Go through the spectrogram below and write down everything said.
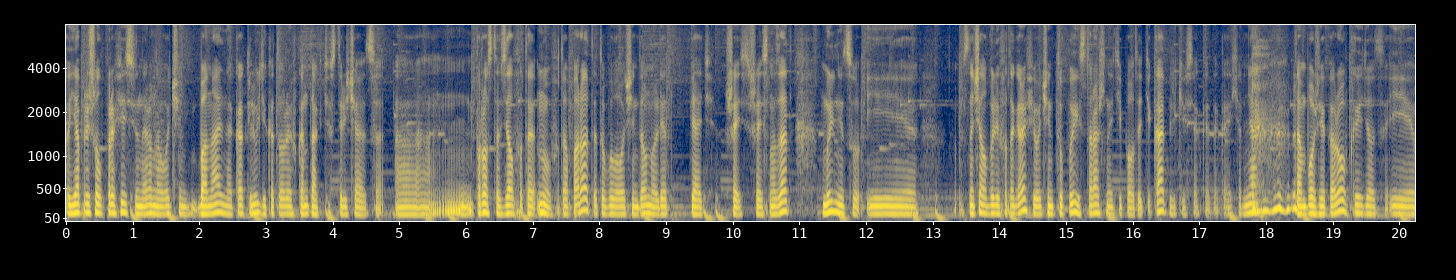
я пришел в профессию, наверное, очень банально, как люди, которые ВКонтакте встречаются. А, просто взял фото, ну, фотоаппарат, это было очень давно, лет 5-6 назад, мыльницу, и Сначала были фотографии очень тупые, страшные, типа вот эти капельки, всякая такая херня. Там божья коробка идет. И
